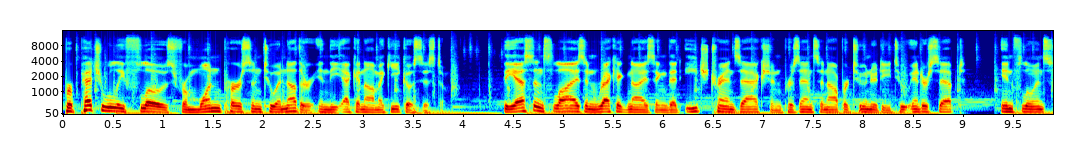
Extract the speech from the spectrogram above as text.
perpetually flows from one person to another in the economic ecosystem. The essence lies in recognizing that each transaction presents an opportunity to intercept, influence,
